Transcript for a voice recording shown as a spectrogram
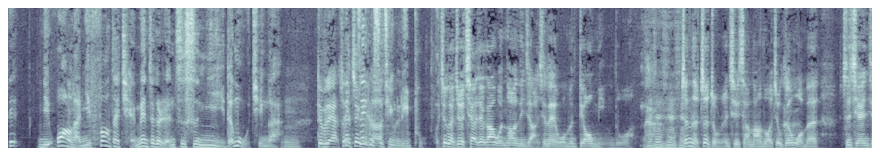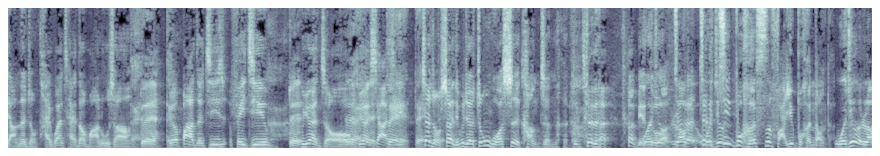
你你忘了，你放在前面这个人质是你的母亲啊，嗯，对不对？所以这个事情离谱，这个就恰恰刚刚文涛你讲，现在我们刁民多，真的这种人其实相当多，就跟我们之前讲那种抬棺材到马路上，对。不要霸着机飞机，对。不愿走，对。不愿下机对，这种事儿你不觉得中国是抗争？吗？真的特别我多就。这个这个我既不合司法又不合道德。我就老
